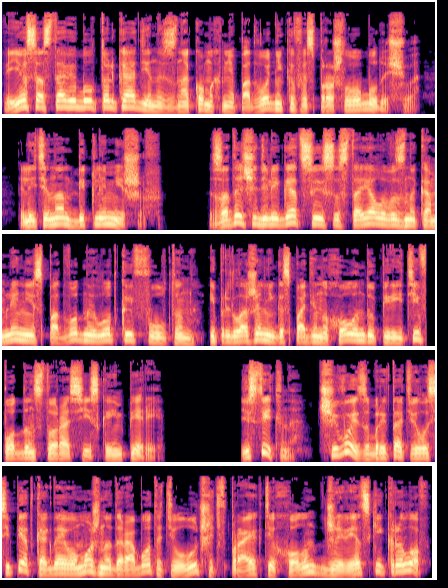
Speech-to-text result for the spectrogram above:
В ее составе был только один из знакомых мне подводников из прошлого будущего — лейтенант Беклемишев. Задача делегации состояла в ознакомлении с подводной лодкой «Фултон» и предложении господину Холланду перейти в подданство Российской империи. Действительно, чего изобретать велосипед, когда его можно доработать и улучшить в проекте Холланд, Джевецкий, Крылов,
